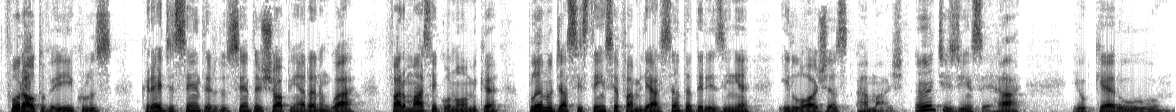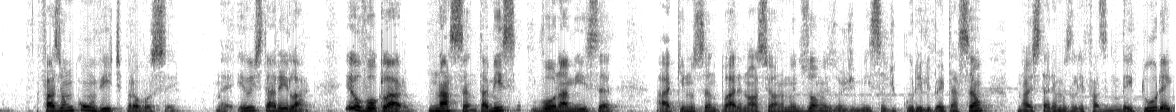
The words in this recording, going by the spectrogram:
For Auto Veículos, Credit Center do Center Shopping Arananguá, Farmácia Econômica, Plano de Assistência Familiar Santa Terezinha e Lojas Ramage. Antes de encerrar, eu quero fazer um convite para você. Né? Eu estarei lá. Eu vou, claro, na Santa Missa, vou na missa aqui no Santuário Nossa Senhora Mãe dos Homens, hoje missa de cura e libertação. Nós estaremos ali fazendo leitura e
